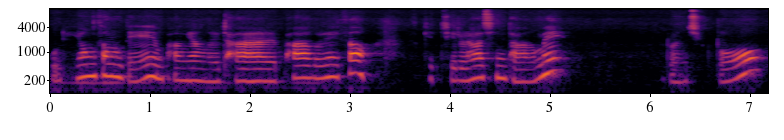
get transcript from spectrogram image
골이 형성된 방향을 잘 파악을 해서 스케치를 하신 다음에 이런 식으로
